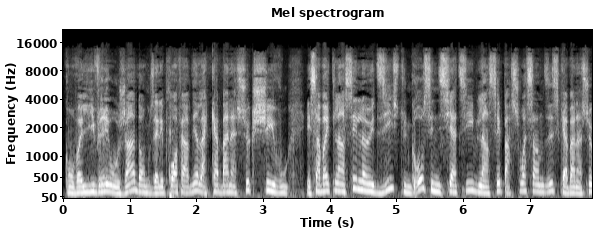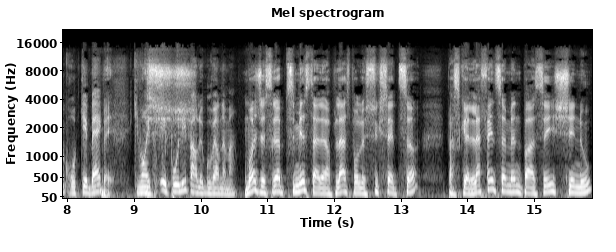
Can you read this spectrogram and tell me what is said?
qu'on va livrer aux gens. Donc, vous allez pouvoir faire venir la cabane à sucre chez vous. Et ça va être lancé lundi. C'est une grosse initiative lancée par 70 cabanes à sucre au Québec ben, qui vont être épaulées par le gouvernement. Moi, je serais optimiste à leur place pour le succès de ça parce que la fin de semaine passée, chez nous,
